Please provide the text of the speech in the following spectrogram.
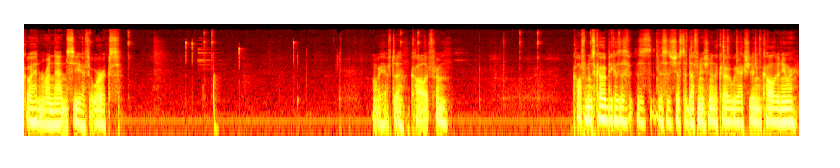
go ahead and run that and see if it works. We have to call it from call from this code because this, this, this is just a definition of the code. We actually didn't call it anywhere.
